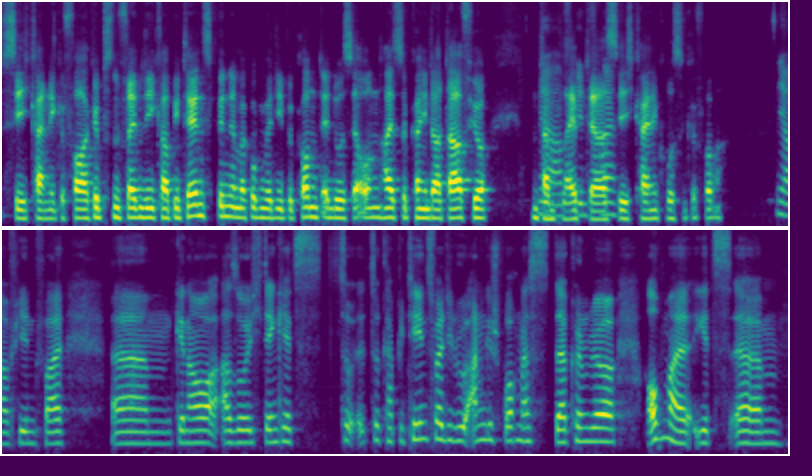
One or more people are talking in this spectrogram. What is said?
sehe ich keine Gefahr. Gibt es vielleicht die Kapitänsbinde, mal gucken, wer die bekommt. Endo ist ja auch ein heißer Kandidat dafür. Und dann ja, bleibt er, sehe ich keine große Gefahr. Ja, auf jeden Fall. Ähm, genau, also ich denke jetzt zu, zur Kapitänswahl, die du angesprochen hast, da können wir auch mal jetzt ähm,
